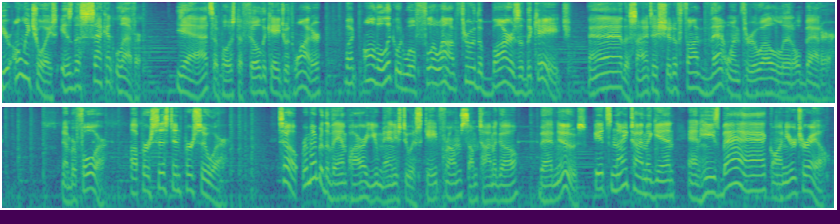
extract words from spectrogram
Your only choice is the second lever. Yeah, it's supposed to fill the cage with water, but all the liquid will flow out through the bars of the cage. Eh, the scientists should have thought that one through a little better. Number 4. A persistent pursuer. So, remember the vampire you managed to escape from some time ago? Bad news, it's nighttime again, and he's back on your trail.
